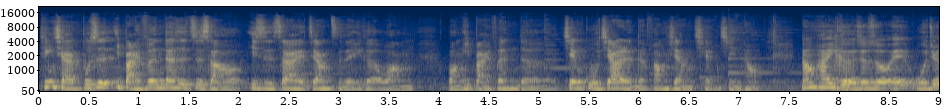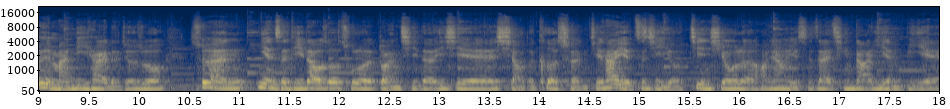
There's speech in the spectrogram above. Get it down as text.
听起来不是一百分，但是至少一直在这样子的一个往往一百分的兼顾家人的方向前进哈。然后还有一个就是说，诶，我觉得也蛮厉害的，就是说。虽然念慈提到说，除了短期的一些小的课程，其实他也自己有进修了，好像也是在清大 EMBA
